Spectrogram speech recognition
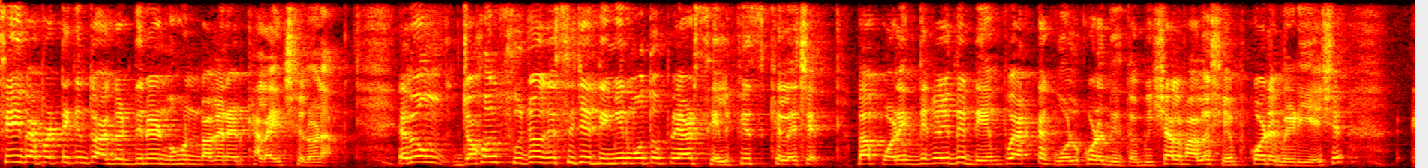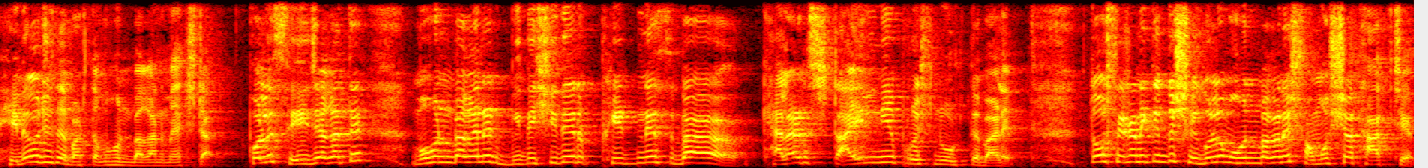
সেই ব্যাপারটা কিন্তু আগের দিনের মোহনবাগানের খেলাই ছিল না। এবং যখন সুযোগ এসেছে দিমির মতো প্লেয়ার সেলফিস খেলেছে, বা পরের দিকে যদি ডেম্পো একটা গোল করে দিত, বিশাল ভালো শেপ করে বেরিয়ে এসে হেরেও যেতে পারতো মোহনবাগান ম্যাচটা ফলে সেই জায়গাতে মোহনবাগানের বিদেশিদের ফিটনেস বা খেলার স্টাইল নিয়ে প্রশ্ন উঠতে পারে। তো সেখানে কিন্তু সেগুলো মোহনবাগানের সমস্যা থাকছে।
